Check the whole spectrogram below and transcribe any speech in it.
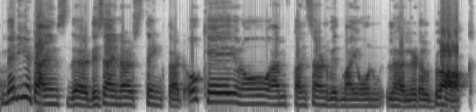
many a times the designers think that okay you know I'm concerned with my own little block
